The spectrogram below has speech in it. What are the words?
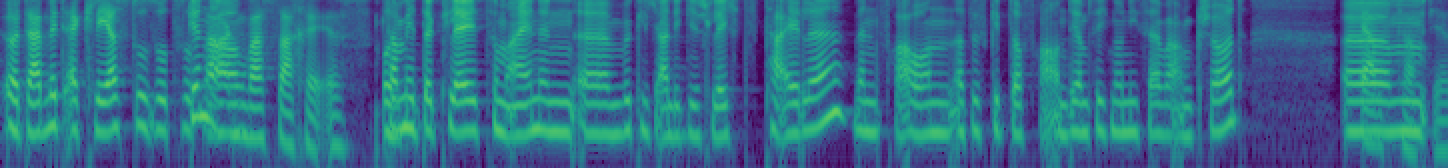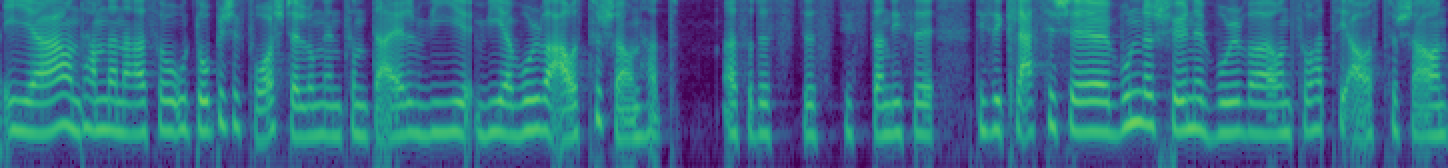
Äh, damit erklärst du sozusagen, genau. was Sache ist. Und Damit erkläre ich zum einen äh, wirklich auch die Geschlechtsteile, wenn Frauen, also es gibt auch Frauen, die haben sich noch nie selber angeschaut. Ähm, Ernsthaft jetzt? Ja, und haben dann auch so utopische Vorstellungen zum Teil, wie, wie eine Vulva auszuschauen hat. Also das, das, das ist dann diese, diese klassische, wunderschöne Vulva und so hat sie auszuschauen.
